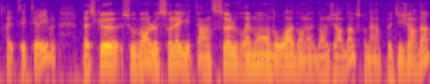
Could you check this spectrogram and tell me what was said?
très, terrible, parce que souvent le soleil est à un seul vraiment endroit dans, la, dans le jardin, parce qu'on a un petit jardin,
